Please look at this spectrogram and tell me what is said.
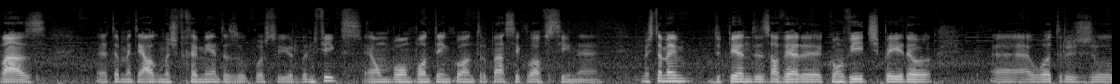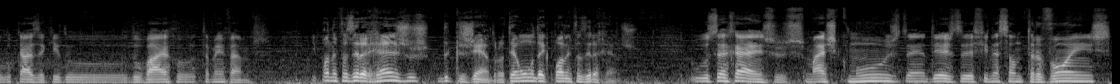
base eh, também tem algumas ferramentas o posto Urban Fix é um bom ponto de encontro para a ciclo-oficina mas também depende se houver eh, convites para ir ao, a outros locais aqui do, do bairro, também vamos. E podem fazer arranjos de que género? Até onde é que podem fazer arranjos? Os arranjos mais comuns, desde afinação de travões,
